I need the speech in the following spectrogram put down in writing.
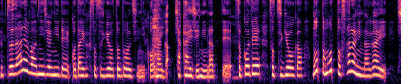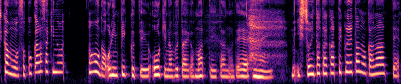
普通であれば22でこう大学卒業と同時にこうなんか社会人になって、はい、そこで卒業がもっともっとさらに長いしかもそこから先のの方がオリンピックっていう大きな舞台が待っていたので、はい、一緒に戦ってくれたのかなって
